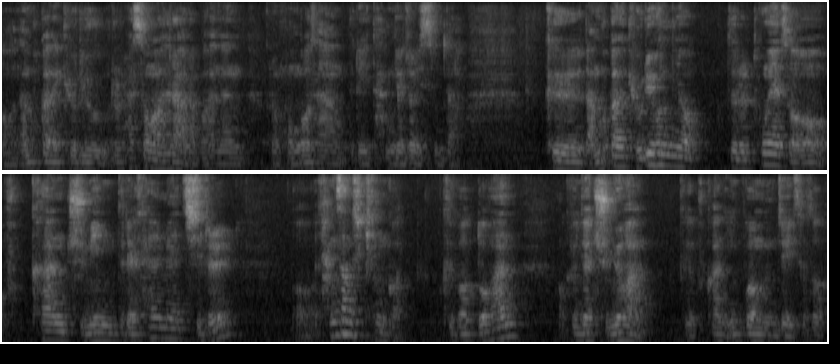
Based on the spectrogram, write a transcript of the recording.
어, 남북 간의 교류를 활성화해라라고 하는 그런 권고 사항들이 담겨져 있습니다. 그 남북 간 교류 협력들을 통해서 북한 주민들의 삶의 질을 어, 향상시키는 것 그것 또한 어, 굉장히 중요한 그 북한 인권 문제에 있어서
